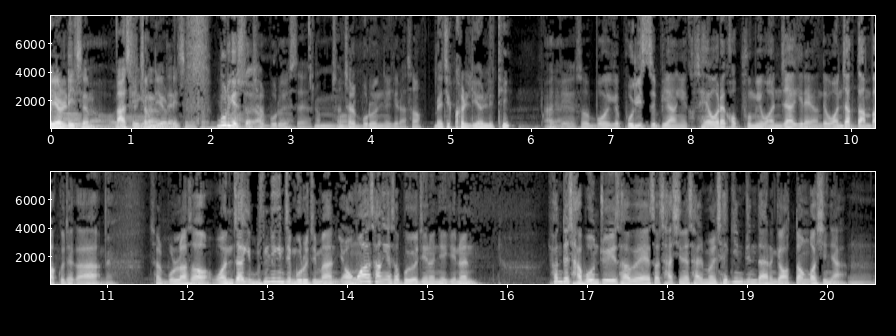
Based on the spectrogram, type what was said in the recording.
리얼리즘. 리얼리즘, 어, 마술적 얘기를 리얼리즘. 모르겠어요. 잘 모르겠어요. 음, 전 뭐. 잘 모르는 얘기라서. magical reality? 아니. 그래서 뭐 이게 보리스 비앙의 세월의 거품이 원작이래요. 근데 원작도 안 받고 제가 네. 잘 몰라서 원작이 무슨 얘기인지 모르지만 영화상에서 보여지는 얘기는 현대 자본주의 사회에서 자신의 삶을 책임진다는 게 어떤 것이냐. 음.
